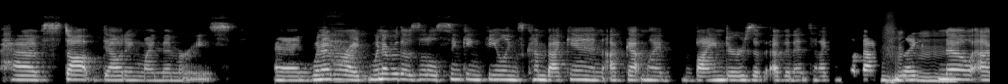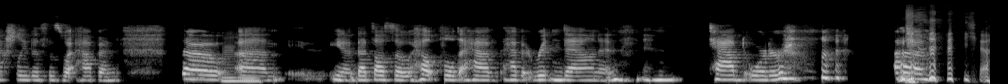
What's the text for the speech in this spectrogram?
have stopped doubting my memories. And whenever I, whenever those little sinking feelings come back in, I've got my binders of evidence, and I can flip back and be like, mm-hmm. "No, actually, this is what happened." So, mm-hmm. um, you know, that's also helpful to have have it written down and in tabbed order. um, yeah.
